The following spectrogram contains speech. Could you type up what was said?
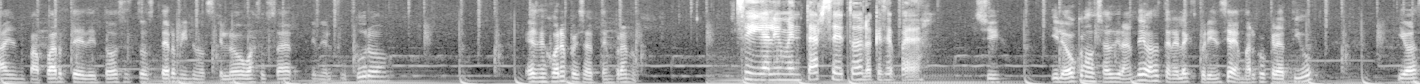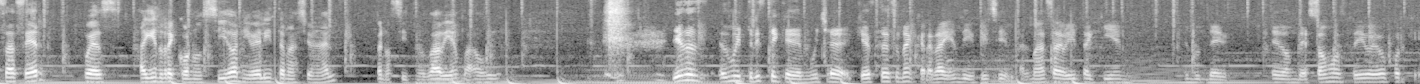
empaparte de todos estos términos que luego vas a usar en el futuro. Es mejor empezar temprano. Sí, alimentarse de todo lo que se pueda. Sí. Y luego cuando seas grande vas a tener la experiencia de marco creativo y vas a ser pues alguien reconocido a nivel internacional. Bueno, si nos va bien, va obvio. Y eso es, muy triste que mucha, que esta es una carrera bien difícil, además ahorita aquí en, donde, de donde somos, te digo yo, porque,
